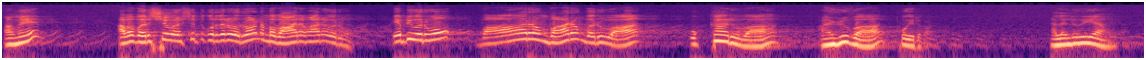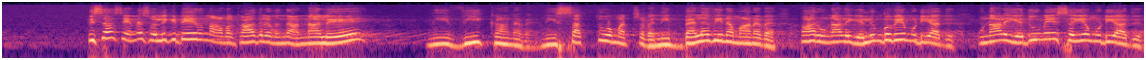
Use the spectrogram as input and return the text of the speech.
அவன் அவ வருஷ வருஷத்துக்கு ஒரு தடவை வருவா நம்ம வாரம் வாரம் வருவோம். எப்படி வருவோம்? வாரம் வாரம் வருவா உட்காருவா அழுவா போயிருவா. அலலூயா பிசாசு என்ன சொல்லிக்கிட்டே இருந்தான்? அவன் காதல வந்து அண்ணாலே நீ வீக்கானவ நீ சத்துவமற்றவ நீ பலவீனமானவ. பாரு உன்னால எழும்பவே முடியாது. உன்னால எதுவுமே செய்ய முடியாது.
